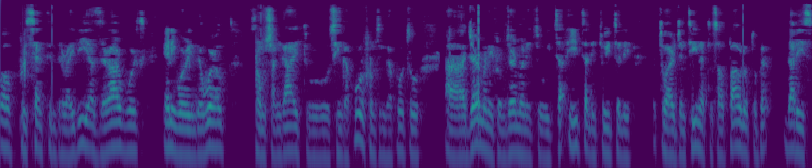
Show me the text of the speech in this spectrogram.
of presenting their ideas, their artworks anywhere in the world, from Shanghai to Singapore, from Singapore to uh, Germany, from Germany to Ita- Italy, to Italy to Argentina, to Sao Paulo. To that is,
